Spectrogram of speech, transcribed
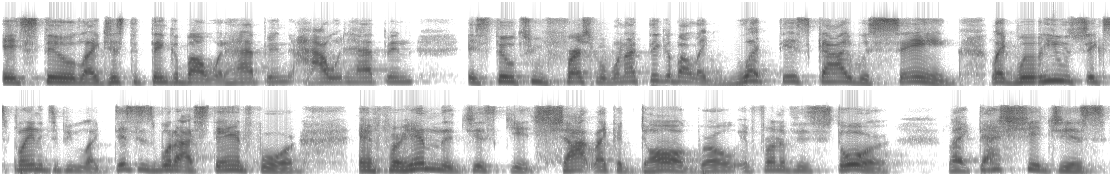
it's still like just to think about what happened, how it happened, it's still too fresh. But when I think about like what this guy was saying, like what he was explaining to people, like, this is what I stand for. And for him to just get shot like a dog, bro, in front of his store, like that shit just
